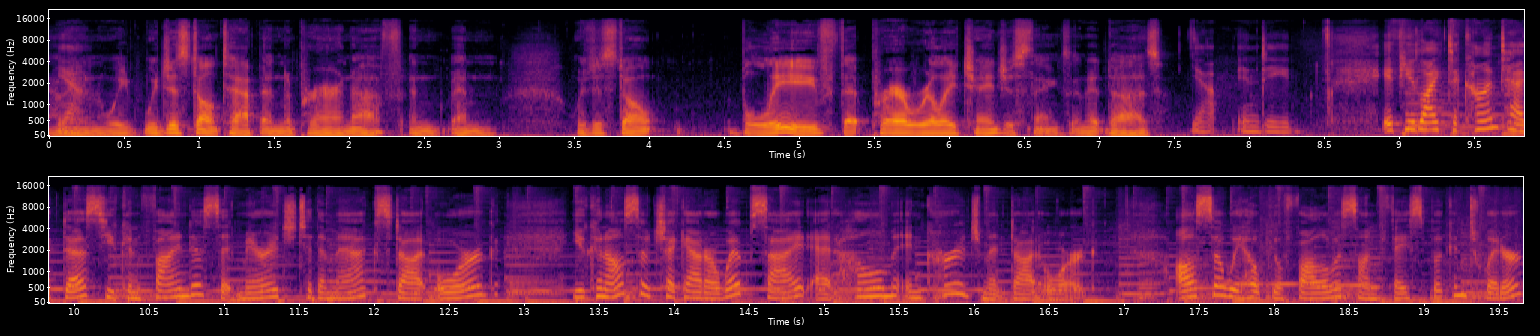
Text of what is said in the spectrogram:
I Yeah. mean, we, we just don't tap into prayer enough, and, and we just don't believe that prayer really changes things, and it does. Yeah, indeed. If you'd like to contact us, you can find us at marriagetothemax.org. You can also check out our website at homeencouragement.org. Also, we hope you'll follow us on Facebook and Twitter.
